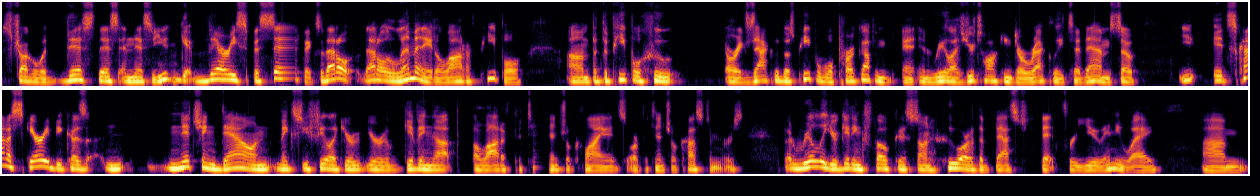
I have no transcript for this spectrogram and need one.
struggle with this, this, and this, And you can get very specific. So that'll that'll eliminate a lot of people. Um, but the people who or exactly those people will perk up and, and realize you're talking directly to them. So you, it's kind of scary because n- niching down makes you feel like you're you're giving up a lot of potential clients or potential customers, but really you're getting focused on who are the best fit for you anyway. Um,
